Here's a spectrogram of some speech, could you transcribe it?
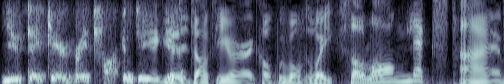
You take care. Great talking to you again. Good to talk to you, Eric. Hope we won't wait so long next time.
